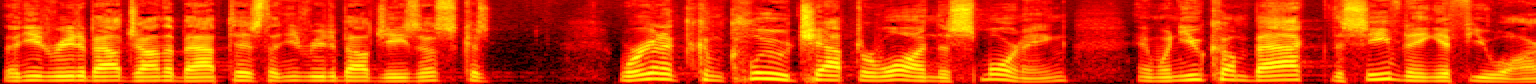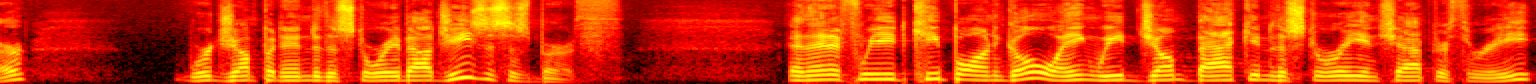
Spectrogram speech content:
Then you'd read about John the Baptist. Then you'd read about Jesus. Because we're going to conclude chapter 1 this morning. And when you come back this evening, if you are, we're jumping into the story about Jesus' birth. And then if we'd keep on going, we'd jump back into the story in chapter 3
